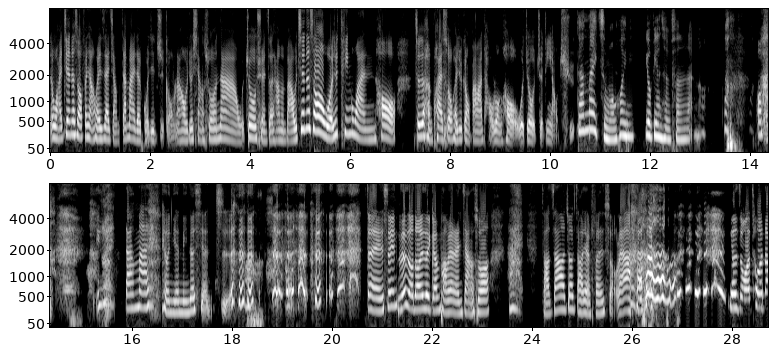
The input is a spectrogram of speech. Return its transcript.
我还记得那时候分享会是在讲丹麦的国际职工，然后我就想说，那我就选择他们吧。我记得那时候我去听完后，就是很快速回去跟我爸妈讨论后，我就决定要去。丹麦怎么会又变成芬兰呢？哦，因为。丹麦 有年龄的限制，对，所以那时候都一直跟旁边人讲说：“哎，早知道就早点分手了。”又怎么拖到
